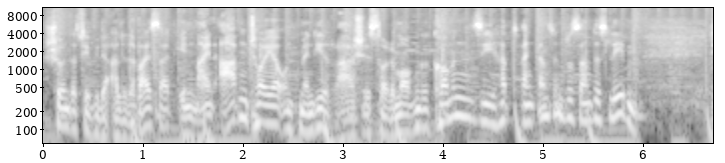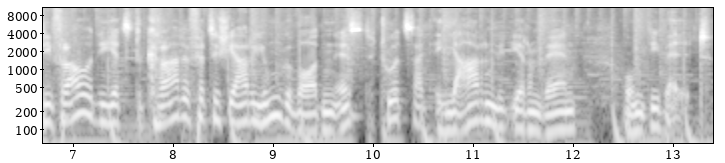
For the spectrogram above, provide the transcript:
Schön, dass ihr wieder alle dabei seid in mein Abenteuer. Und Mandy Raj ist heute Morgen gekommen. Sie hat ein ganz interessantes Leben. Die Frau, die jetzt gerade 40 Jahre jung geworden ist, tourt seit Jahren mit ihrem Van um die Welt.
